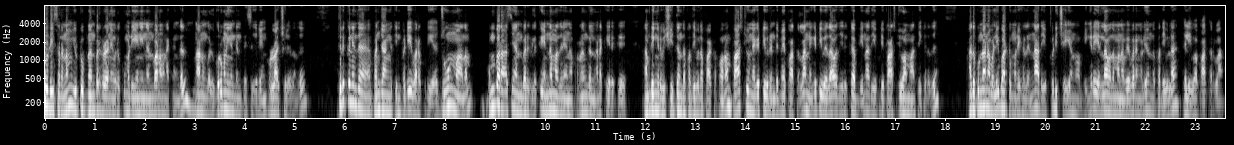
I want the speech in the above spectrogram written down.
குருடி சரணம் யூடியூப் நண்பர்கள் அனைவருக்கும் அடியேனின் அன்பான வணக்கங்கள். நான் உங்கள் குருமணிகண்டன் பேசுகிறேன் பொள்ளாச்சியிலிருந்து. திருக்கணித பஞ்சாங்கத்தின்படி வரக்கூடிய ஜூன் மாதம் கும்பராசி அன்பர்களுக்கு என்ன மாதிரியான பலன்கள் நடக்க இருக்கு அப்படிங்கிற விஷயத்த இந்த பதிவில் பார்க்க போறோம். பாசிட்டிவ் நெகட்டிவ் ரெண்டுமே பார்த்தலாம் நெகட்டிவ் ஏதாவது இருக்கு அப்படின்னா அது எப்படி பாசிட்டிவா மாத்திக்கிறது? அதுக்குண்டான வழிபாட்டு முறைகள் என்ன? அதை எப்படி செய்யணும் அப்படிங்கிற எல்லா விதமான விவரங்களையும் இந்த பதிவில் தெளிவாக பார்த்துடலாம்.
